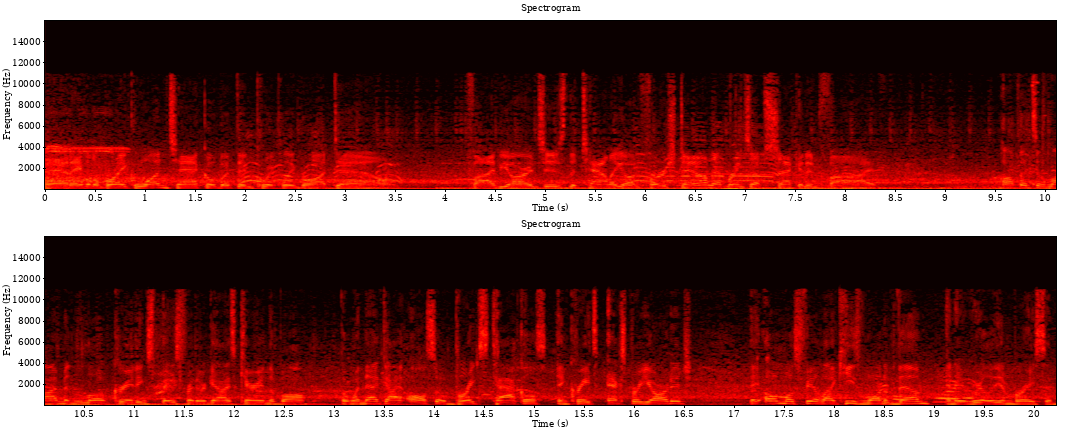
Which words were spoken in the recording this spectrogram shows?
And able to break one tackle, but then quickly brought down. Five yards is the tally on first down. That brings up second and five. Offensive linemen love creating space for their guys carrying the ball, but when that guy also breaks tackles and creates extra yardage, they almost feel like he's one of them, and they really embrace him.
